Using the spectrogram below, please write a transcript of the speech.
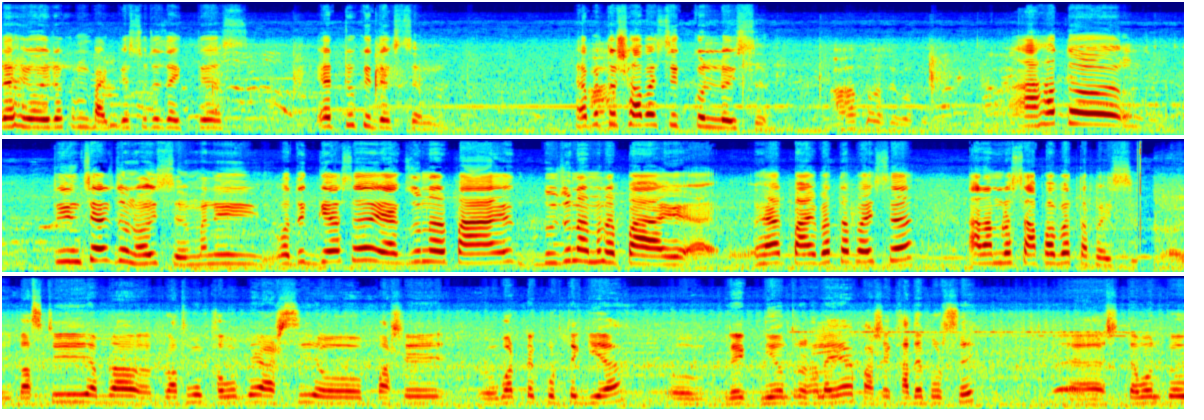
দেখি ওই রকম ভাগ্যে ছুটে যাইতে আছে। এটুকি দেখছেন। এবার তো সবাই চেক করে লইছে। আহত তিন চারজন হয়েছে মানে ওদিক গেছে একজনের পায়ে দুজনের মানে পায়ে হ্যাঁ পায়ে ব্যথা পাইছে আর আমরা চাপা ব্যথা পাইছি। বাসটি আমরা প্রাথমিক খবর পেয়ে আসছি, ও পাশে ওভারটেক করতে গিয়া ও ব্রেক নিয়ন্ত্রণ হালাইয়া পাশে খাদে পড়ছে। তেমন কেউ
